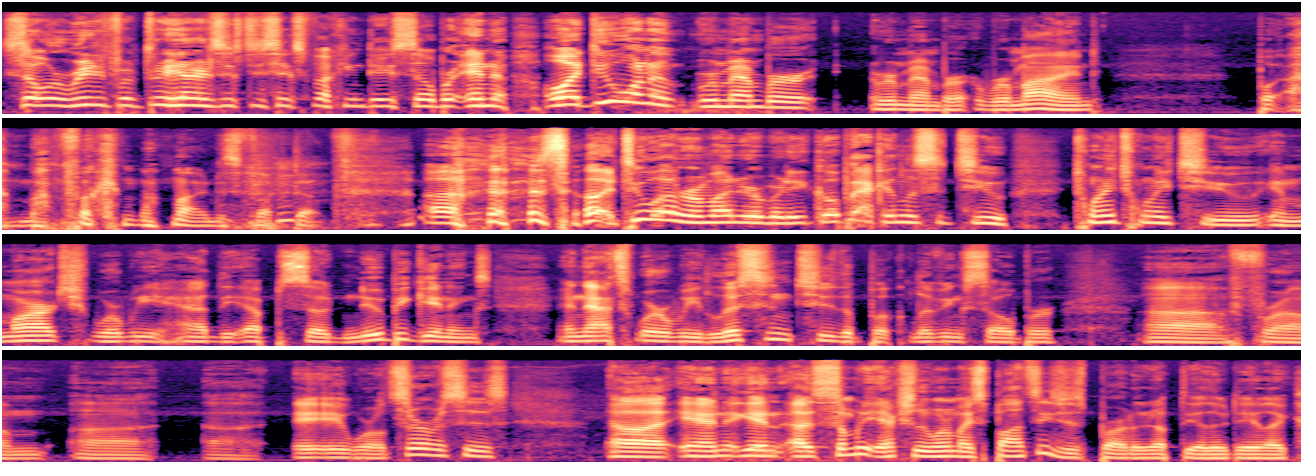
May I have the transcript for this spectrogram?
so we're reading from 366 fucking days sober and oh i do want to remember remember remind but I'm, my fucking my mind is fucked up. Uh, so I do want to remind everybody go back and listen to 2022 in March where we had the episode New Beginnings, and that's where we listened to the book Living Sober uh, from uh, uh, AA World Services. Uh, and again, uh, somebody actually, one of my sponsees just brought it up the other day. Like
